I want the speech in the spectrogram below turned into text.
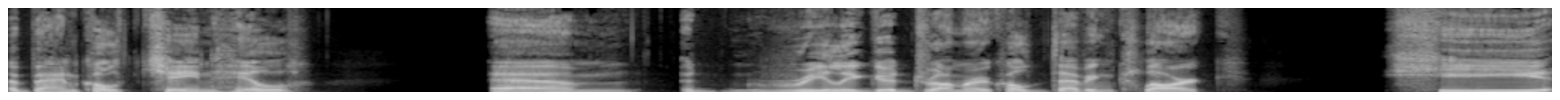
a band called Cane Hill, um, a really good drummer called Devin Clark. He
